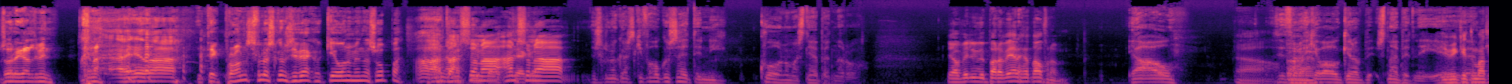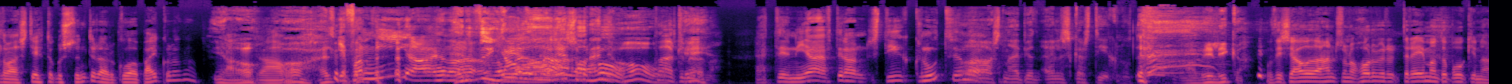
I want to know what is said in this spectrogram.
Sorry, gældi minn. Hérna, Hérna. Ég tek bronsflöskun sem ég fekk og gefa honum hérna sopa. Ah, hann, hann svona, hann svona við skulum kannski fá okkur sætin í konum að snjabjarnar og Já, viljum við bara vera hérna áfram? Já, Já, þið þurfum ekki að fá að gera snæbjarni Við getum allavega stýtt okkur stundir Það eru góða bækur að það Já, Já. Ó, heldur Ég fann nýja hérna Herðu, já, Já, hún er svo henni Ó, hvað ertu ok. með hérna? Þetta er nýja eftir hann Stíg Knút hérna. Ó, Snæbjörn elskar stíknút Já, við líka. Og þið sjáu að hann svona horfir dreymand á bókina.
